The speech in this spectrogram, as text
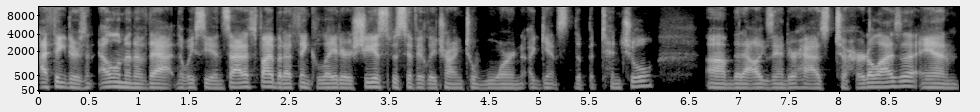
i think there's an element of that that we see in satisfied but i think later she is specifically trying to warn against the potential um, that alexander has to hurt eliza and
